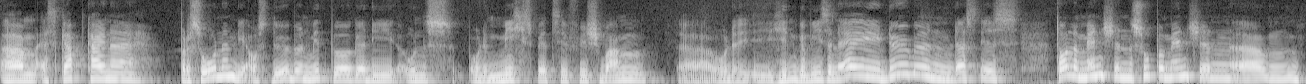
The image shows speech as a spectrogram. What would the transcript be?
Ähm, es gab keine Personen, die aus Döbeln, Mitbürger, die uns oder mich spezifisch waren äh, oder hingewiesen, hey Döbeln, das ist tolle Menschen, super Menschen, ähm,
